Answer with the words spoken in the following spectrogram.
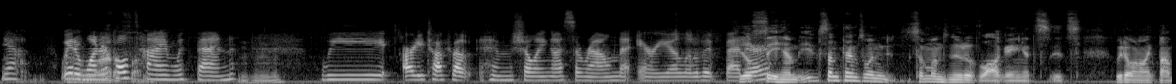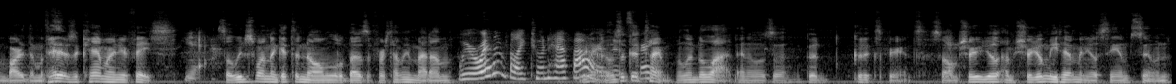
Yeah. We had a wonderful time with Ben. hmm We already talked about him showing us around the area a little bit better. You'll see him. Sometimes when someone's new to vlogging, it's it's we don't want to like bombard them with hey, there's a camera in your face. Yeah. So we just wanted to get to know him a little bit. It was the first time we met him. We were with him for like two and a half hours. Yeah, it was a good great. time. We learned a lot, and it was a good good experience. So I'm sure you'll I'm sure you'll meet him and you'll see him soon.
